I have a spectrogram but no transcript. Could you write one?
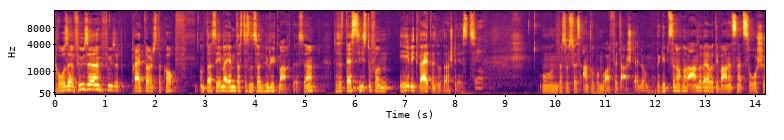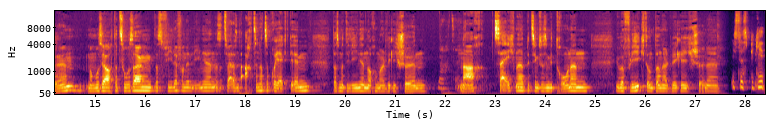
große Füße, Füße breiter als der Kopf. Und da sehen wir eben, dass das in so einem Hügel gemacht ist. Ja? Das heißt, das mhm. siehst du von ewig weit, wenn du da stehst. Ja. Und das ist so als anthropomorphe Darstellung. Da gibt es dann auch noch andere, aber die waren jetzt nicht so schön. Man muss ja auch dazu sagen, dass viele von den Linien, also 2018 hat es ein Projekt gegeben, dass man die Linien noch einmal wirklich schön nachzeichnet, nachzeichnet beziehungsweise mit Drohnen überfliegt und dann halt wirklich schöne ist das, Bege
